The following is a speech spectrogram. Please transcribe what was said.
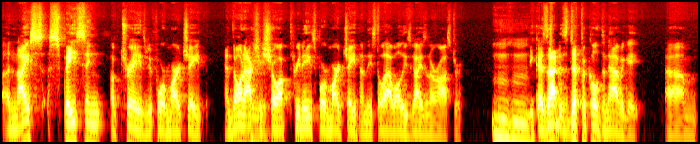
a nice spacing of trades before March 8th and don't actually mm-hmm. show up three days before March 8th and they still have all these guys in their roster mm-hmm. because that is difficult to navigate. Um,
